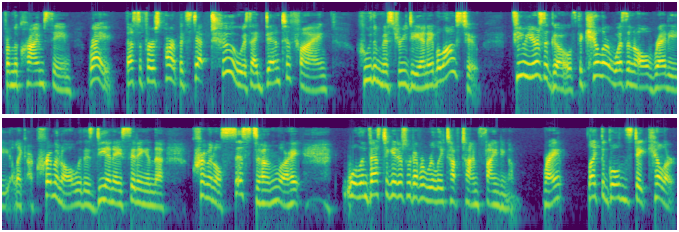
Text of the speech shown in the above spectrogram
from the crime scene. Right, that's the first part. But step two is identifying who the mystery DNA belongs to. Few years ago, if the killer wasn't already like a criminal with his DNA sitting in the criminal system, right? Well, investigators would have a really tough time finding him, right? Like the Golden State Killer.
